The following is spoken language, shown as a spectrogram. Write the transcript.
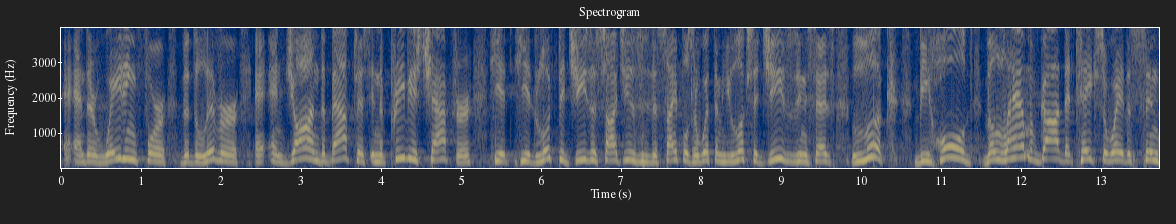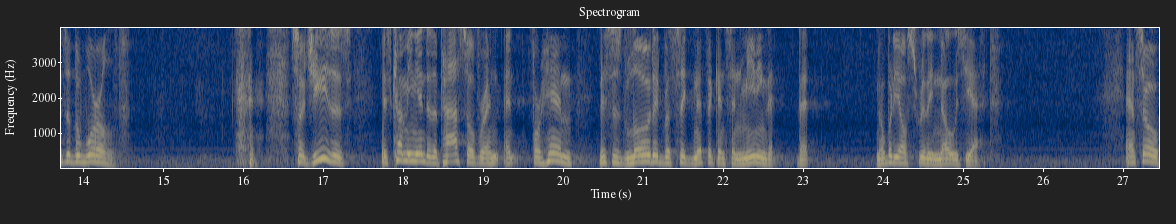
And they're waiting for the deliverer. And John the Baptist, in the previous chapter, he had, he had looked at Jesus, saw Jesus, his disciples are with him. He looks at Jesus and he says, Look, behold, the Lamb of God that takes away the sins of the world. so Jesus is coming into the Passover, and, and for him, this is loaded with significance and meaning that, that nobody else really knows yet. And so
